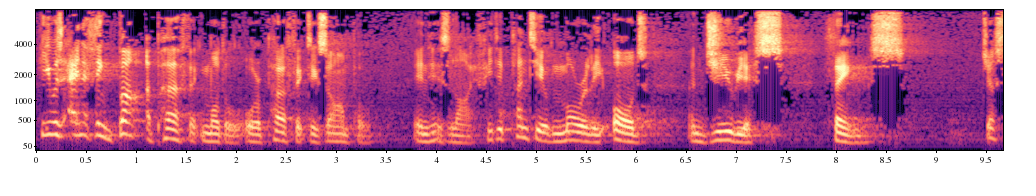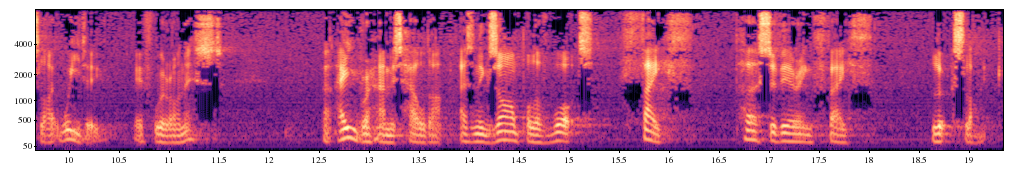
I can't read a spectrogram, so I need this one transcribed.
he was anything but a perfect model or a perfect example in his life. He did plenty of morally odd and dubious things, just like we do, if we're honest. But Abraham is held up as an example of what faith, persevering faith, looks like.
